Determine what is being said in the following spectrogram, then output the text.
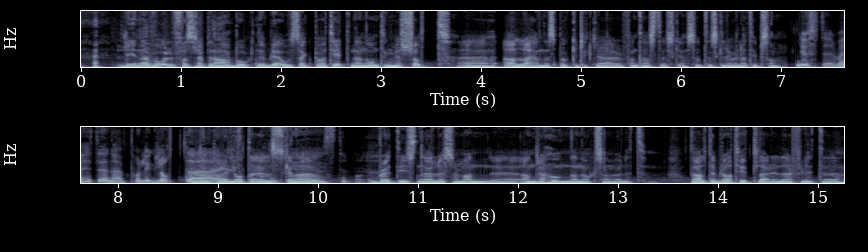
Lina Wolf har släppt en ja. ny bok, nu blir jag osäker på titeln, någonting med kött. Eh, alla hennes böcker tycker jag är fantastiska så det skulle jag vilja tipsa om. Just det, vad heter den här polyglotta? De polyglotta älskarna, Brett Easton Ellis och de eh, andra hundarna också. Väldigt, det är alltid bra titlar, det är därför lite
